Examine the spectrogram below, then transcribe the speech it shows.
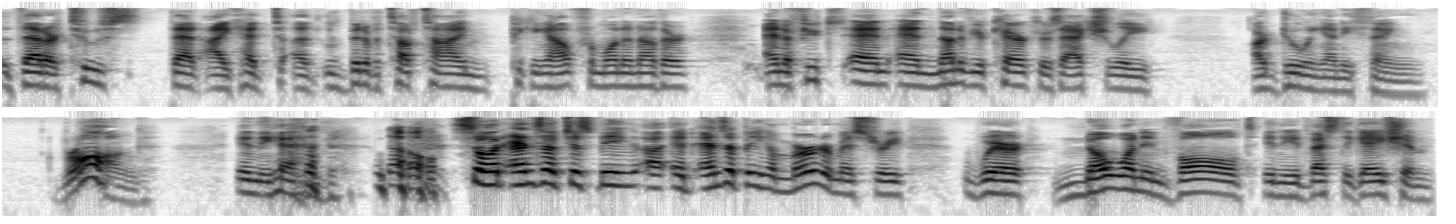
that are too that I had t- a bit of a tough time picking out from one another, and a few t- and and none of your characters actually are doing anything wrong in the end. No. So it ends up just being a, it ends up being a murder mystery where no one involved in the investigation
